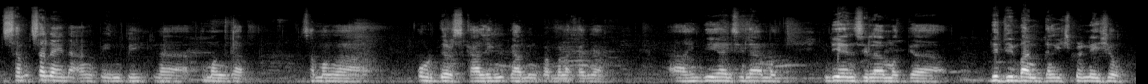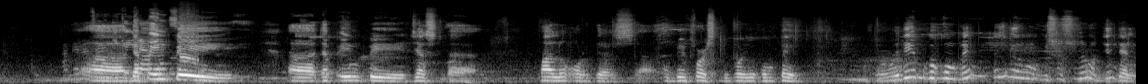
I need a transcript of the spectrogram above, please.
san- sanay na ang PNP na tumanggap sa mga orders kaling gaming pa Malacanang. Ah, hindi yan sila mag hindi yan sila mag ah, didemand ng explanation. Ah, hindi the PNP ah, the PNP just ah, follow orders uh, obey first before you complain. So, hindi mo complain talagang susunod din dahil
